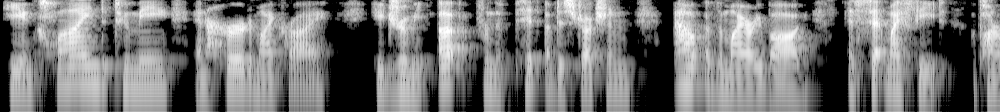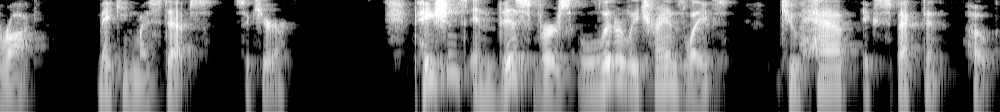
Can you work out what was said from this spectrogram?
He inclined to me and heard my cry. He drew me up from the pit of destruction, out of the miry bog, and set my feet upon a rock, making my steps secure. Patience in this verse literally translates to have expectant hope.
